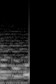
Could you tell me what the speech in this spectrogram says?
Bye.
